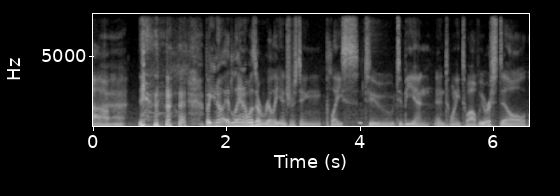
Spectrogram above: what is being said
um, but you know, Atlanta was a really interesting place to to be in in 2012. We were still,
